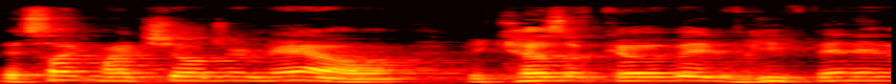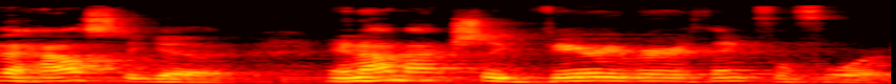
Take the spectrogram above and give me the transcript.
It's like my children now. Because of covid we've been in the house together and i'm actually very very thankful for it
